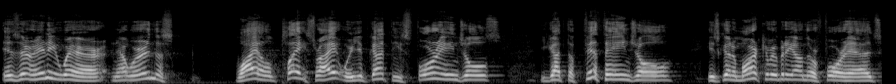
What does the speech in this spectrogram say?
is there anywhere, now we're in this wild place, right, where you've got these four angels, you got the fifth angel, he's going to mark everybody on their foreheads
